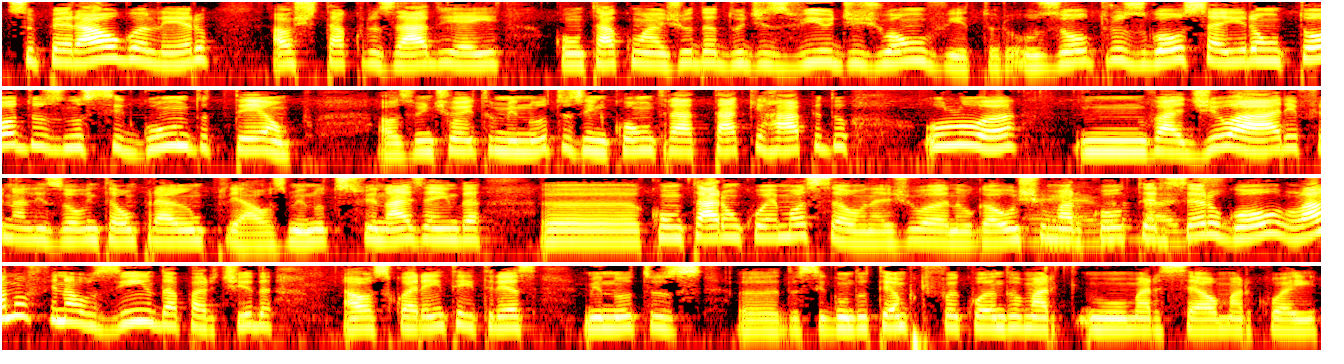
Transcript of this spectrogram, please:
superar o goleiro ao chutar cruzado e aí contar com a ajuda do desvio de João Vitor. Os outros gols saíram todos no segundo tempo. Aos 28 minutos, em contra-ataque rápido, o Luan invadiu a área e finalizou então para ampliar. Os minutos finais ainda uh, contaram com emoção, né, Joana? O Gaúcho é, marcou verdade. o terceiro gol lá no finalzinho da partida, aos 43 minutos uh, do segundo tempo, que foi quando o, Mar o Marcel marcou aí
